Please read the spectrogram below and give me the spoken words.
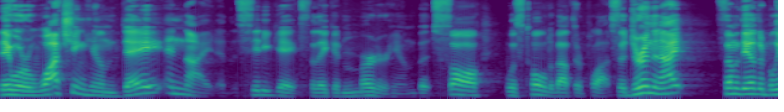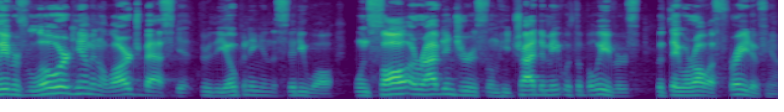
They were watching him day and night at the city gates so they could murder him. But Saul was told about their plot. So during the night, some of the other believers lowered him in a large basket through the opening in the city wall. When Saul arrived in Jerusalem, he tried to meet with the believers, but they were all afraid of him.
